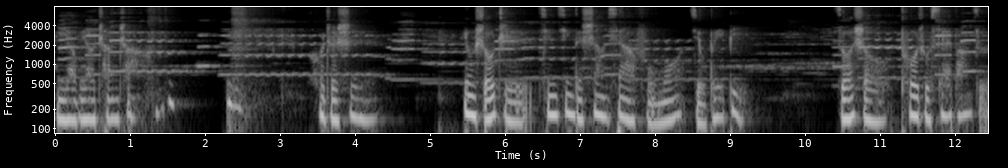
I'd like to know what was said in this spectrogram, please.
你要不要尝尝？或者是用手指轻轻的上下抚摸酒杯壁，左手托住腮帮子，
